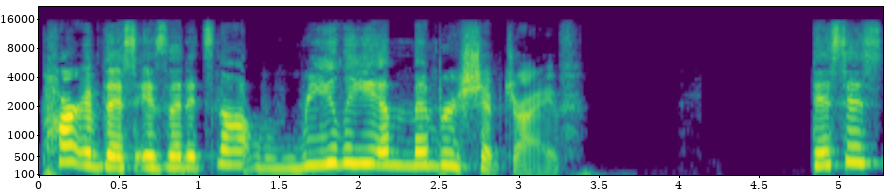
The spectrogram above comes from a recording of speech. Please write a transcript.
part of this is that it's not really a membership drive. This is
